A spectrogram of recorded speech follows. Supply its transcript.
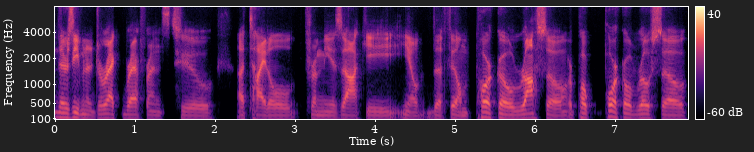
there's even a direct reference to a title from Miyazaki, you know, the film Porco Rosso or po- Porco Rosso,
